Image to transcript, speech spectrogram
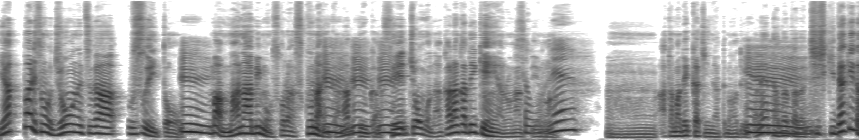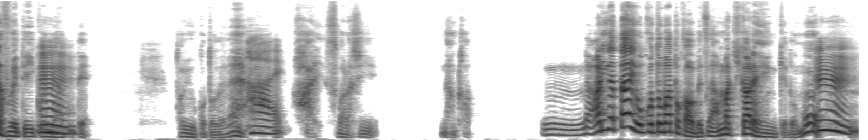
やっぱりその情熱が薄いと、うん、まあ学びもそら少ないかなっていうか、うんうんうん成長もなかなかできへんやろなってそいうのはね。うん頭でっかちになってまうというかね、うんただただ知識だけが増えていくんであって。ということでね、はい。はい、素晴らしい。なんか、うん、ありがたいお言葉とかは別にあんま聞かれへんけども、うん。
